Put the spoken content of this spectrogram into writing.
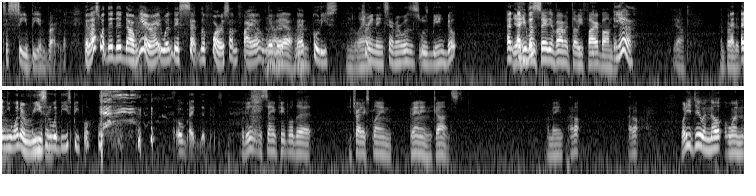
to save the environment? Because that's what they did down here, right? When they set the forest on fire, when Oh, that, yeah, that mhm. police Atlanta. training center was was being built. And, Yeah, and he this, wouldn't save the environment though. He firebombed it. yeah, Yeah. And burned it. and down. you want to reason with these people? oh my goodness! But these are the same people that you try to explain banning guns. I mean, I don't, I don't. What do you do when no when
